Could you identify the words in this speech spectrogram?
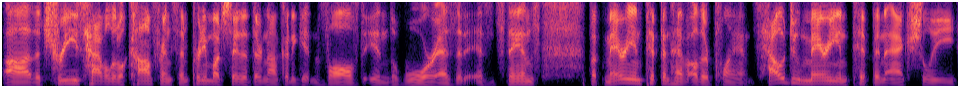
Uh, the trees have a little conference and pretty much say that they're not going to get involved in the war as it as it stands. But Merry and Pippin have other plans. How do Merry and Pippin actually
